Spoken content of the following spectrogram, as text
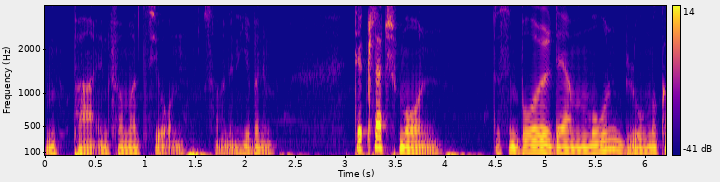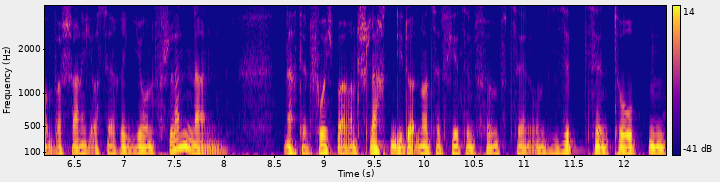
ein paar Informationen. Was haben wir denn hier bei dem? Der Klatschmohn. Das Symbol der Mohnblume kommt wahrscheinlich aus der Region Flandern. Nach den furchtbaren Schlachten, die dort 1914, 15 und 17 tobten,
